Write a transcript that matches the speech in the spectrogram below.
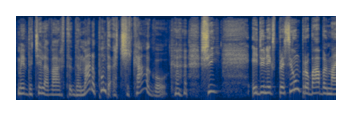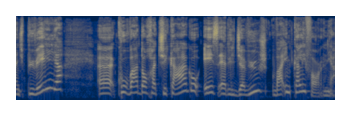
ma da c'è la vart del mare appunto a Chicago. sì, ed un'espressione probabilmente più veglia, uh, cu va doch a Chicago es er il già vus va in California.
